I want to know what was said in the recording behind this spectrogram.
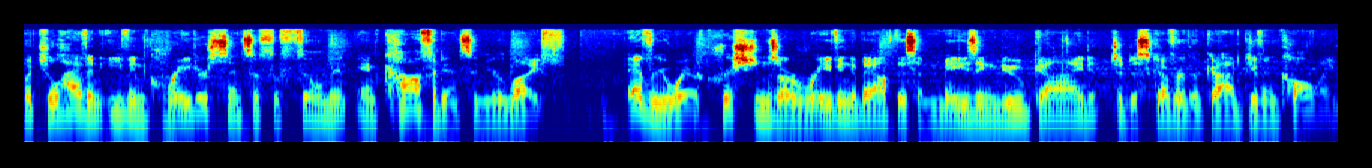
but you'll have an even greater sense of fulfillment and confidence in your life. Everywhere, Christians are raving about this amazing new guide to discover their God given calling.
